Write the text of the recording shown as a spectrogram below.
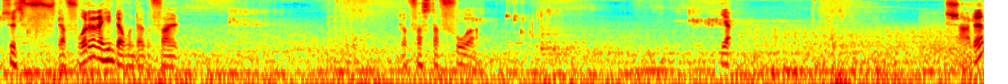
Ist du jetzt davor oder dahinter runtergefallen? Ich glaube fast davor. Ja. Schade.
